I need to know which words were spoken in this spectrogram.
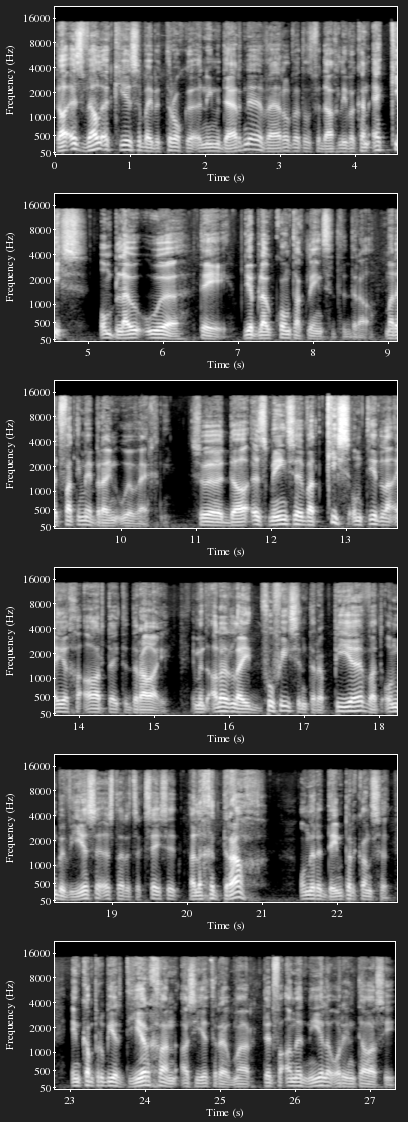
Daar is wel 'n keuse by betrokke in die moderne wêreld wat ons vandag lewe kan ek kies om blou oë te hê, deur blou kontaklense te dra, maar dit vat nie my bruin oë weg nie. So daar is mense wat kies om teen hulle eie geaardheid te draai en met allerlei fofies en terapieë wat onbewese is dat dit sukses het, hulle gedrag onder 'n demper kan sit en kan probeer deurgaan as hetero, maar dit verander nie hulle oriëntasie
